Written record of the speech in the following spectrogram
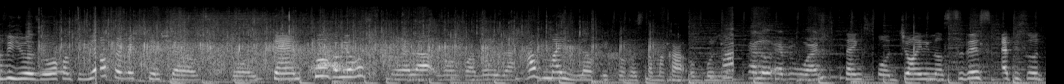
Hello, viewers. You're welcome to your favorite skin show, Boys Can Cook. I'm your host, Noella Wangwa. I have my lovely co-host, Amaka Ogbonna. Hello, everyone. Thanks for joining us. Today's episode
